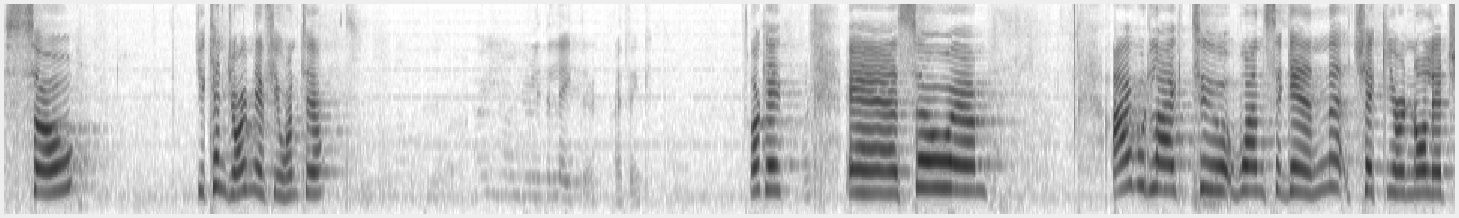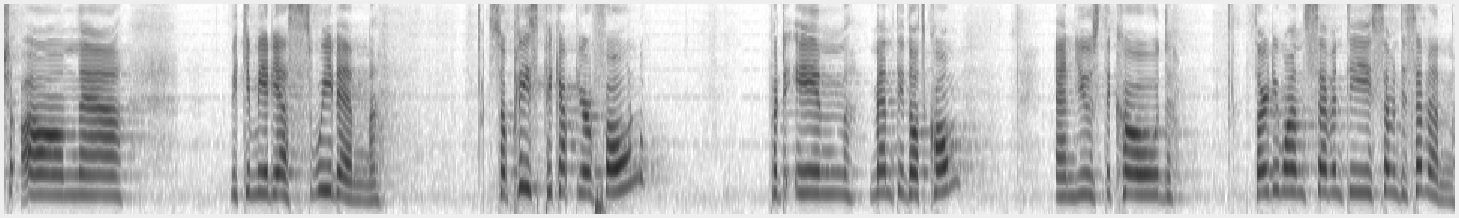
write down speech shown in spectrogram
So you can join me if you want to. A little later, I think. Okay. Uh, so um, I would like to once again check your knowledge on uh, Wikimedia Sweden. So please pick up your phone, put in menti.com, and use the code 317077.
